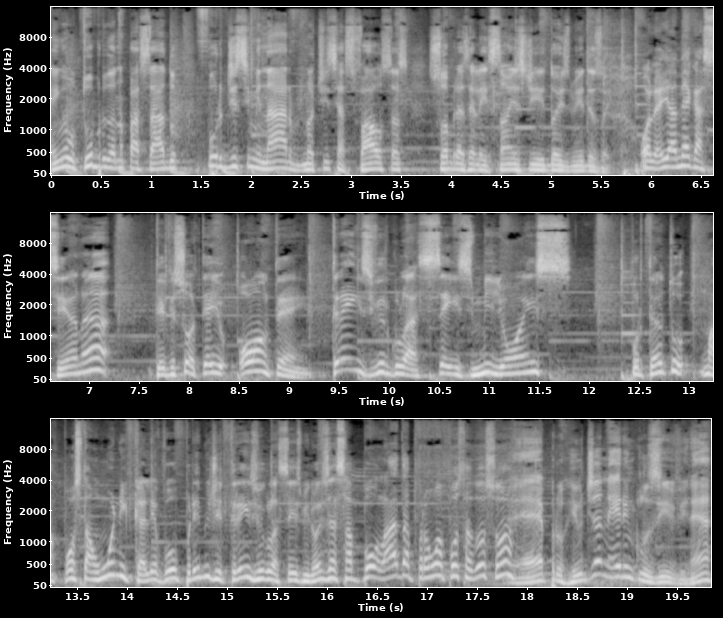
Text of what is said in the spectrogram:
em outubro do ano passado por disseminar notícias falsas sobre as eleições de 2018. Olha, e a Mega Sena teve sorteio ontem. 3,6 milhões. Portanto, uma aposta única levou o prêmio de 3,6 milhões. Essa bolada para um apostador só. É pro Rio de Janeiro, inclusive, né?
